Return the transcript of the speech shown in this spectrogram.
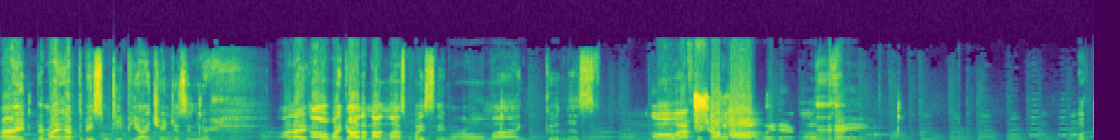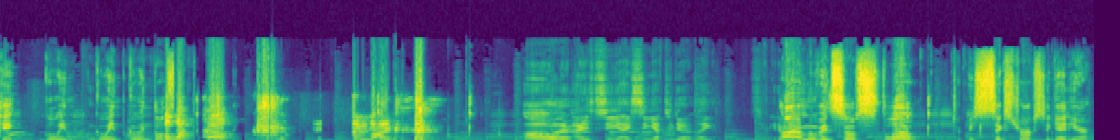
Alright, there might have to be some DPI changes in here. And I, oh my god, I'm not in last place anymore. Oh my goodness. Oh, I have to go Shut all the way there. Okay. Okay, go in, go in, go in, don't Oh, what the hell? Never mind. oh, I see. I see. You have to do it like. see if you can ah, do God, it. I'm moving so slow. Took me six strokes to get here.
